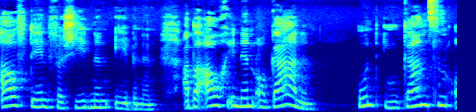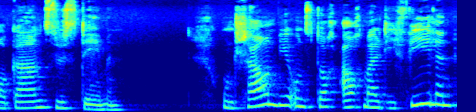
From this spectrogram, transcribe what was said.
Auf den verschiedenen Ebenen, aber auch in den Organen und in ganzen Organsystemen. und schauen wir uns doch auch mal die vielen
